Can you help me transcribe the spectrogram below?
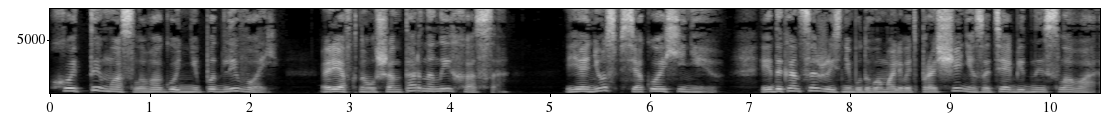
«Хоть ты масло в огонь не подливай», — рявкнул Шантар на Нейхаса. «Я нес всякую ахинею, и до конца жизни буду вымаливать прощение за те обидные слова.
